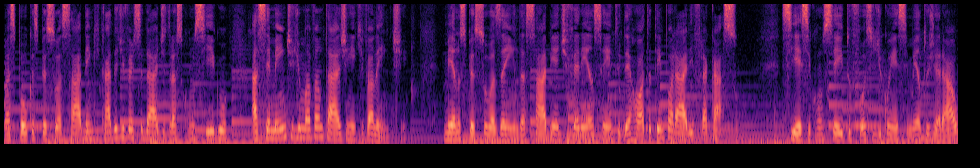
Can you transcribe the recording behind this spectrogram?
mas poucas pessoas sabem que cada adversidade traz consigo a semente de uma vantagem equivalente. Menos pessoas ainda sabem a diferença entre derrota temporária e fracasso. Se esse conceito fosse de conhecimento geral,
